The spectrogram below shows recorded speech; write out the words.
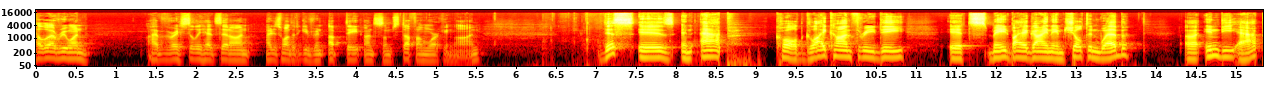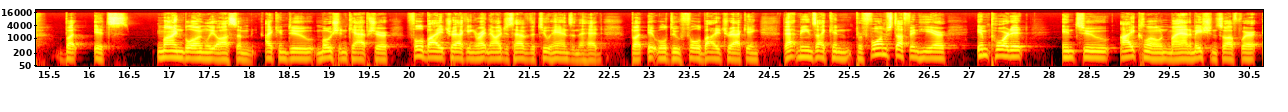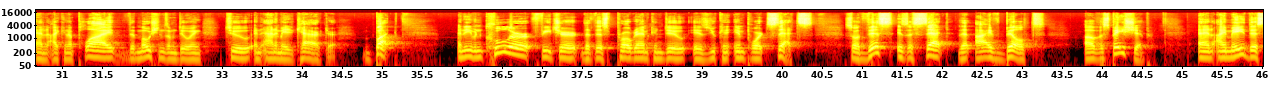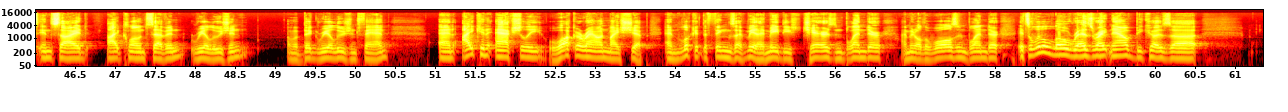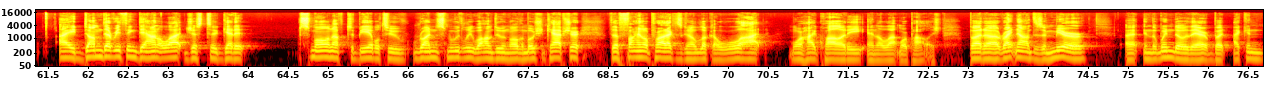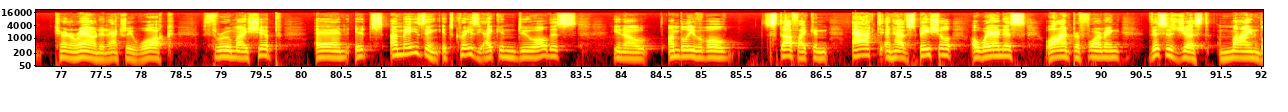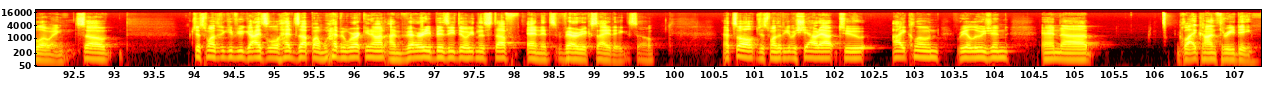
Hello, everyone. I have a very silly headset on. I just wanted to give you an update on some stuff I'm working on. This is an app called Glycon 3D. It's made by a guy named Chilton Webb, uh, indie app, but it's mind-blowingly awesome. I can do motion capture, full body tracking. Right now I just have the two hands in the head, but it will do full body tracking. That means I can perform stuff in here, import it into iClone, my animation software, and I can apply the motions I'm doing to an animated character. But an even cooler feature that this program can do is you can import sets. So this is a set that I've built of a spaceship. And I made this inside iClone 7 Reallusion. I'm a big Reallusion fan and I can actually walk around my ship and look at the things I've made. I made these chairs in Blender. I made all the walls in Blender. It's a little low res right now because uh, I dumbed everything down a lot just to get it small enough to be able to run smoothly while I'm doing all the motion capture. The final product is going to look a lot more high quality and a lot more polished. But uh, right now there's a mirror uh, in the window there, but I can turn around and actually walk through my ship and it's amazing. It's crazy. I can do all this, you know, unbelievable stuff. I can act and have spatial awareness while I'm performing. This is just mind blowing. So, just wanted to give you guys a little heads up on what I've been working on. I'm very busy doing this stuff and it's very exciting. So, that's all. Just wanted to give a shout out to iClone Reallusion and uh, Glycon 3D.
